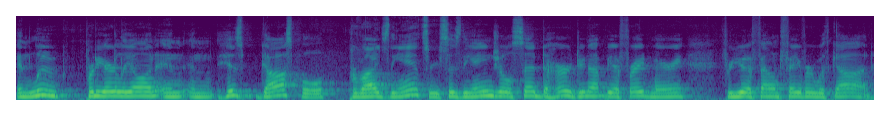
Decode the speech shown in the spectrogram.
and Luke, pretty early on in, in his gospel, provides the answer. He says, The angel said to her, Do not be afraid, Mary, for you have found favor with God.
